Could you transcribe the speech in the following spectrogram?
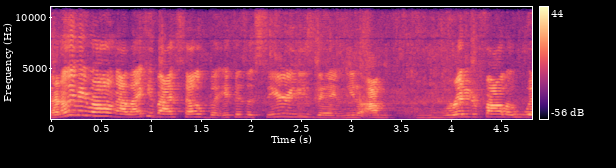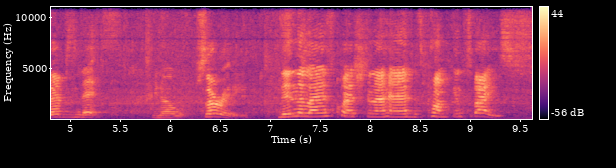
Now, don't get me wrong, I like it by itself, but if it's a series, then, you know, I'm ready to follow whoever's next. You know, so ready. Then the last question I have is pumpkin spice.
